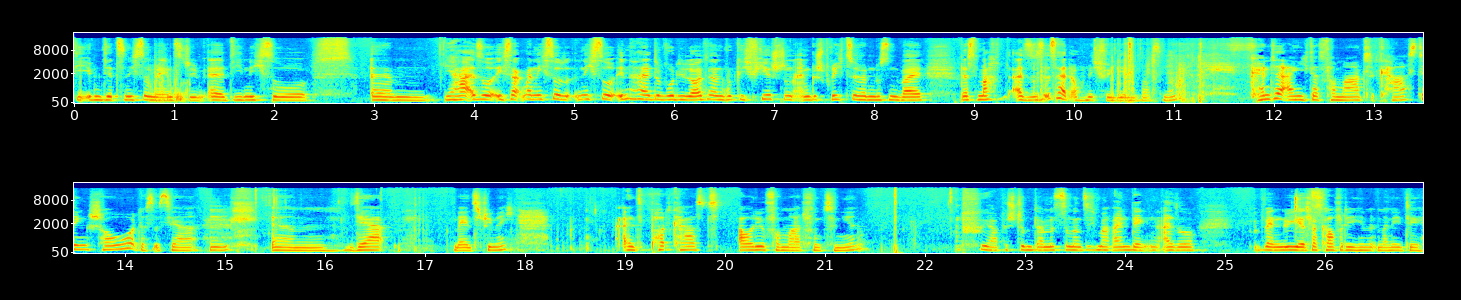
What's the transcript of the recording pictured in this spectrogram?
die eben jetzt nicht so Mainstream, äh, die nicht so ähm, ja, also ich sag mal nicht so nicht so Inhalte, wo die Leute dann wirklich vier Stunden einem Gespräch zuhören müssen, weil das macht, also es ist halt auch nicht für jeden was, ne? könnte eigentlich das Format Casting Show, das ist ja mhm. ähm, sehr mainstreamig, als Podcast-Audioformat funktionieren? Puh, ja, bestimmt, da müsste man sich mal reindenken. Also, wenn du jetzt. Ich verkaufe dir hiermit meine Idee.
